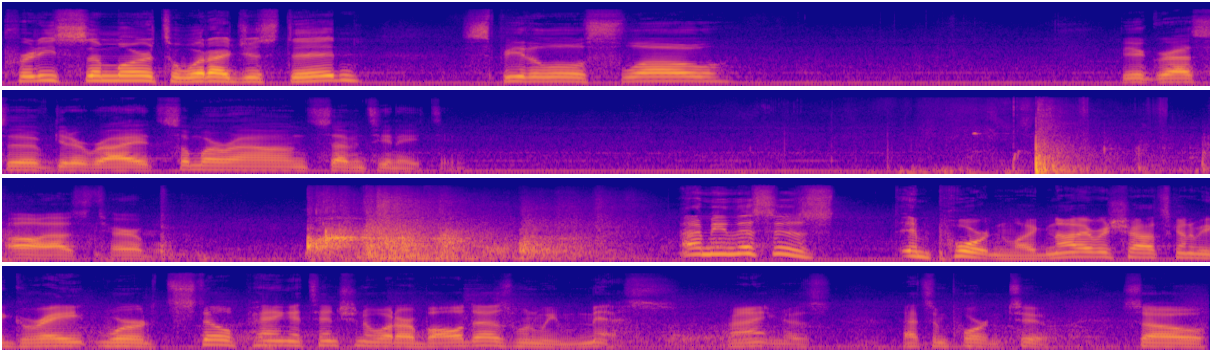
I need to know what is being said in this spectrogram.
pretty similar to what I just did. Speed a little slow, be aggressive, get it right, somewhere around 17, 18. Oh, that was terrible. I mean, this is important. Like, not every shot's going to be great. We're still paying attention to what our ball does when we miss, right? Because that's important too. So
